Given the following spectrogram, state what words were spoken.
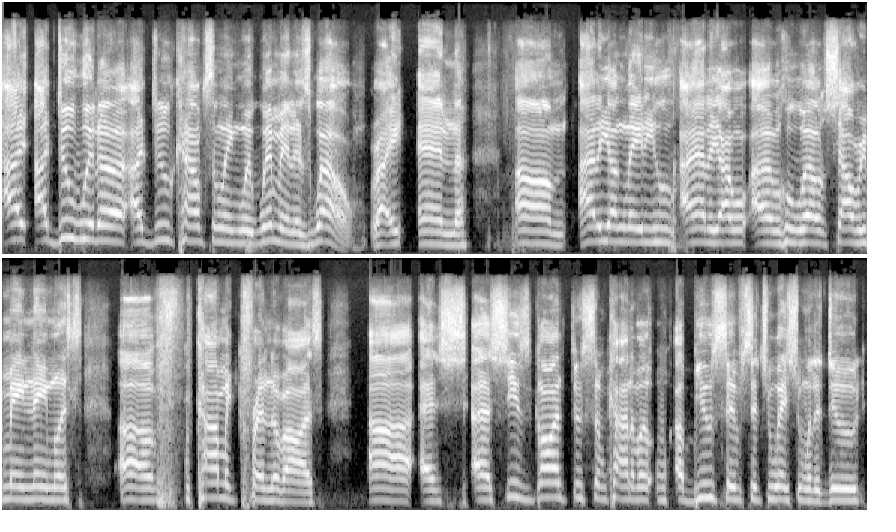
I, I do with uh I do counseling with women as well, right? And um I had a young lady who I had a uh, who well shall remain nameless, uh comic friend of ours, uh, and sh- uh, she's gone through some kind of a abusive situation with a dude.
